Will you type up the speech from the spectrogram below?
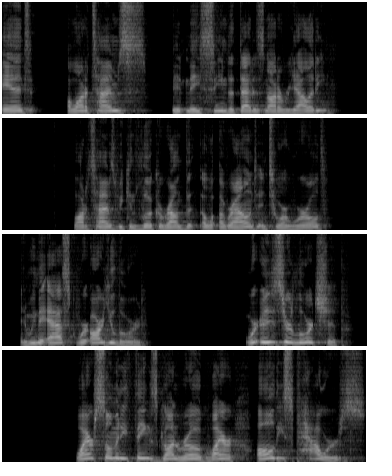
And a lot of times it may seem that that is not a reality. A lot of times we can look around, the, around into our world and we may ask, Where are you, Lord? Where is your lordship? Why are so many things gone rogue? Why are all these powers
